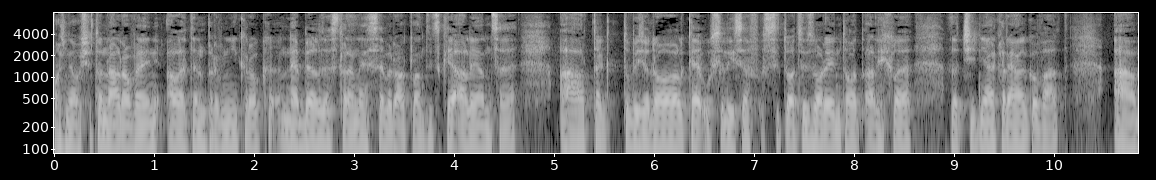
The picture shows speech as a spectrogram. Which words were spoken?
možná už je to nároveň, ale ten první krok nebyl ze strany Severoatlantické aliance a tak to vyžadovalo velké úsilí se v situaci zorientovat a rychle začít nějak reagovat. A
